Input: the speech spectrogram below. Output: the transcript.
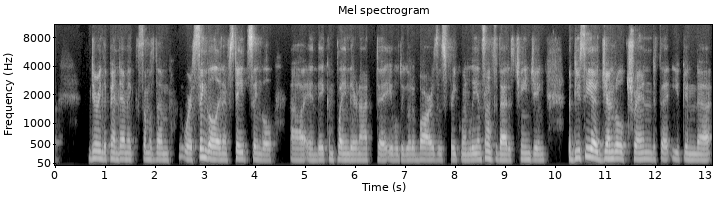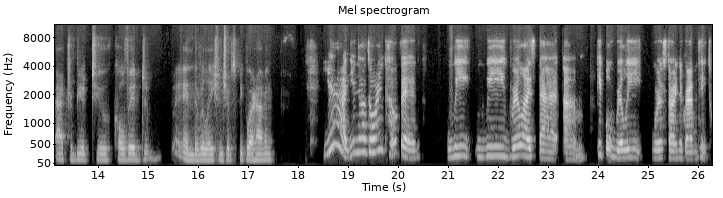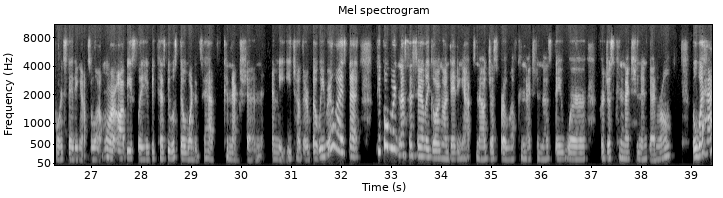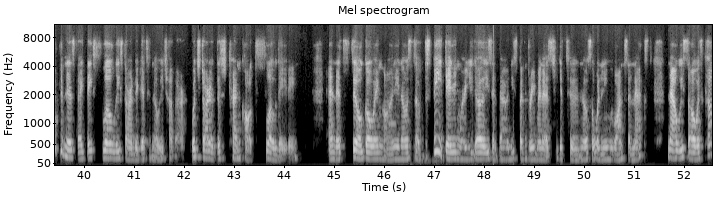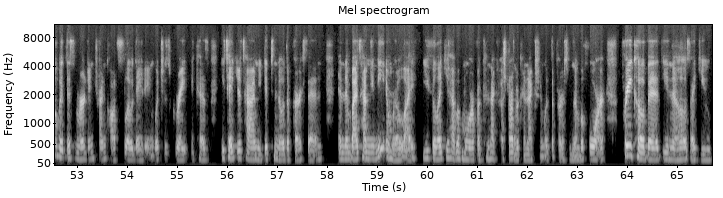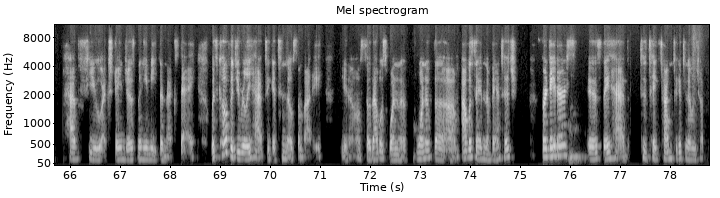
during the pandemic some of them were single and have stayed single uh, and they complain they're not uh, able to go to bars as frequently and some of that is changing but do you see a general trend that you can uh, attribute to COVID and the relationships people are having? Yeah, you know, during COVID, we we realized that um, people really we're starting to gravitate towards dating apps a lot more, obviously, because people still wanted to have connection and meet each other. But we realized that people weren't necessarily going on dating apps now just for love connection as they were for just connection in general. But what happened is that they slowly started to get to know each other, which started this trend called slow dating and it's still going on, you know, so the speed dating where you go, you sit down, you spend three minutes, you get to know someone and you move on to the next. Now we saw with COVID this emerging trend called slow dating, which is great because you take your time, you get to know the person. And then by the time you meet in real life, you feel like you have a more of a connect, a stronger connection with the person than before. Pre-COVID, you know, it's like you have a few exchanges, then you meet the next day. With COVID, you really had to get to know somebody you know so that was one of one of the um, i would say an advantage for daters is they had to take time to get to know each other.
